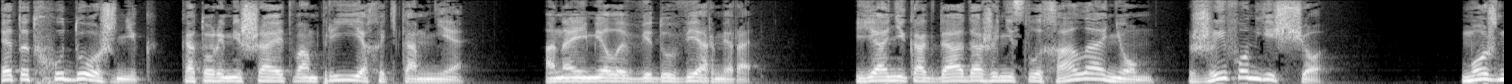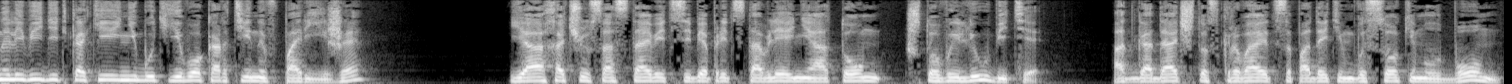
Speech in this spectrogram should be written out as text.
этот художник, который мешает вам приехать ко мне, она имела в виду Вермера, я никогда даже не слыхала о нем, жив он еще?» Можно ли видеть какие-нибудь его картины в Париже? Я хочу составить себе представление о том, что вы любите, отгадать, что скрывается под этим высоким лбом,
